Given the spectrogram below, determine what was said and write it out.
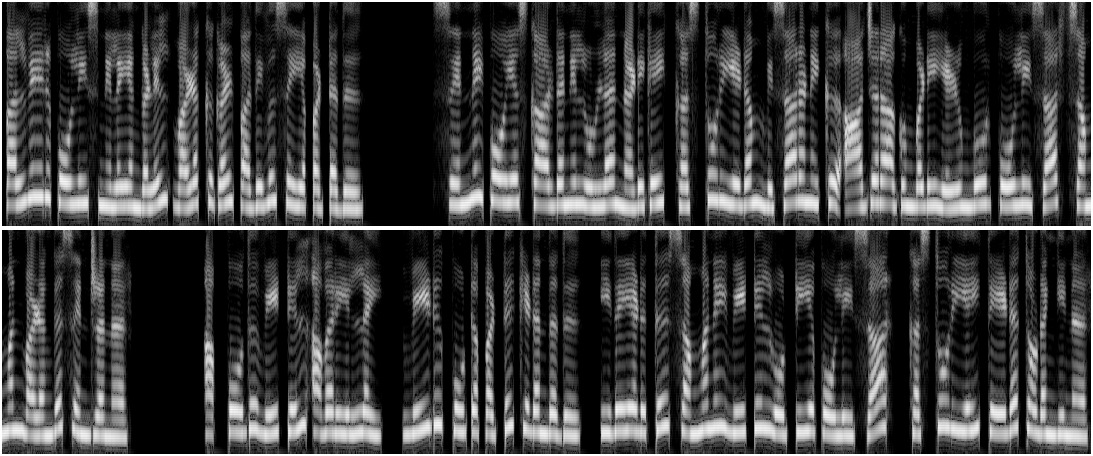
பல்வேறு போலீஸ் நிலையங்களில் வழக்குகள் பதிவு செய்யப்பட்டது. சென்னை போயஸ் கார்டனில் உள்ள நடிகை கஸ்தூரியிடம் விசாரணைக்கு ஆஜராகும்படி எழும்பூர் போலீசார் சம்மன் வழங்க சென்றனர். அப்போது வீட்டில் அவர் இல்லை. வீடு பூட்டப்பட்டு கிடந்தது. இதையடுத்து சம்மனை வீட்டில் ஒட்டிய போலீசார் கஸ்தூரியை தேடத் தொடங்கினர்.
